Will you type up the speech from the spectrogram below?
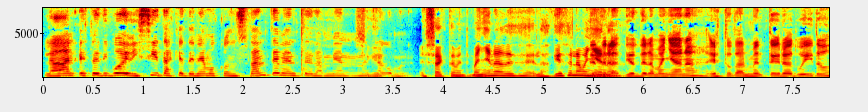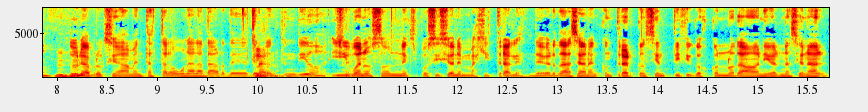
la dan este tipo de visitas que tenemos constantemente también en nuestra comuna. Exactamente. Mañana desde las 10 de la Desde mañana. las 10 de la mañana es totalmente gratuito, dura aproximadamente hasta la 1 de la tarde, tengo Claro. entendido, y Sí. bueno, son exposiciones magistrales. De verdad se van a encontrar con científicos connotados a nivel nacional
